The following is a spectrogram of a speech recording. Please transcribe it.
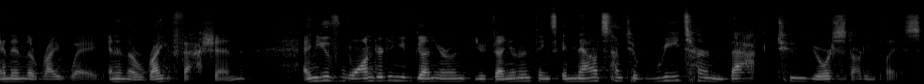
and in the right way and in the right fashion. And you've wandered and you've done your own you've done your own things and now it's time to return back to your starting place.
